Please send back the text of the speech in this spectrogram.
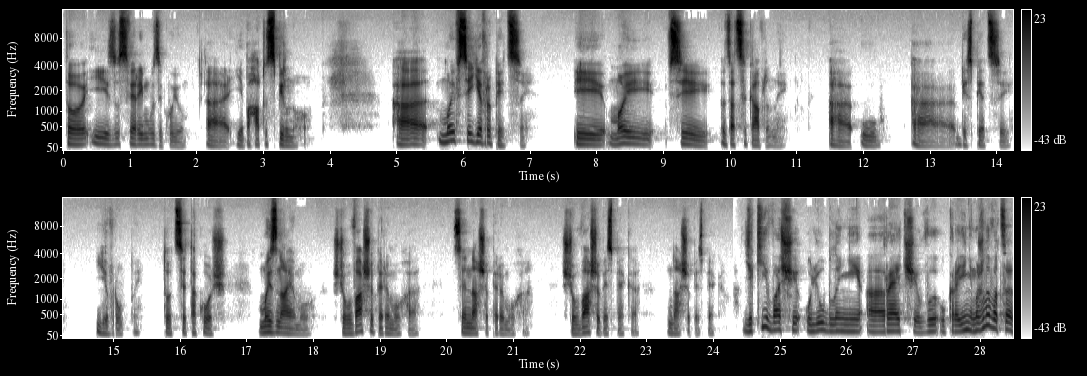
То і з сфери музикою є багато спільного. Е, ми всі європейці, і ми всі зацікавлені е, у е, безпеці Європи. То це також ми знаємо, що ваша перемога це наша перемога, що ваша безпека наша безпека. Які ваші улюблені е, речі в Україні? Можливо, це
